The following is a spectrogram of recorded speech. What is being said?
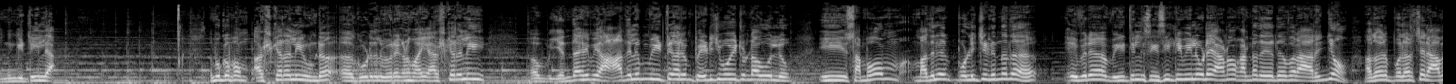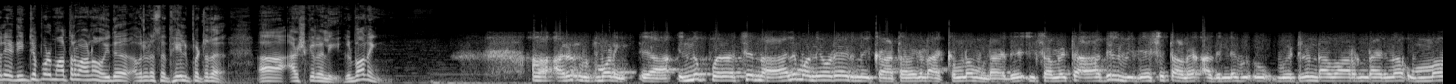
ഒന്നും കിട്ടിയില്ല. നമുക്കിപ്പം അഷ്കർ അലി ഉണ്ട്. കൂടുതൽ വിവരങ്ങളുമായി. അഷ്കർ അലി എന്തായാലും ആദിലും വീട്ടുകാരും പേടിച്ചു പോയിട്ടുണ്ടാവുമല്ലോ. ഈ സംഭവം മതിൽ പൊളിച്ചിടുന്നത് ഇവർ വീട്ടിൽ സി സി ടി വിയിലൂടെയാണോ കണ്ടത്? ഇവർ അറിഞ്ഞോ? അതോ പുലർച്ചെ രാവിലെ എണീറ്റപ്പോൾ മാത്രമാണോ ഇത് അവരുടെ ശ്രദ്ധയിൽപ്പെട്ടത്? Ashkar Ali good morning Arun good morning ഇന്ന് പുലർച്ചെ നാല് മണിയോടെയായിരുന്നു ഈ കാട്ടാനകളുടെ ആക്രമണം ഉണ്ടായത്. ഈ സമയത്ത് ആദ്യം വിദേശത്താണ് അതിന്റെ വീട്ടിലുണ്ടാവാറുണ്ടായിരുന്ന ഉമ്മ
